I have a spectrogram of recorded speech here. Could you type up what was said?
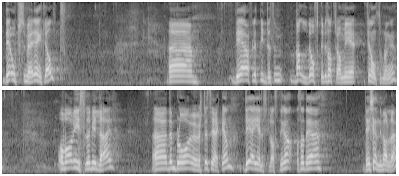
Det oppsummerer egentlig alt. Eh, det er i hvert fall et bilde som veldig ofte blir tatt fram i Finansdepartementet. Og hva viser det bildet her? Eh, den blå øverste streken det er gjeldsbelastninga. Altså det, det, kjenner vi alle.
